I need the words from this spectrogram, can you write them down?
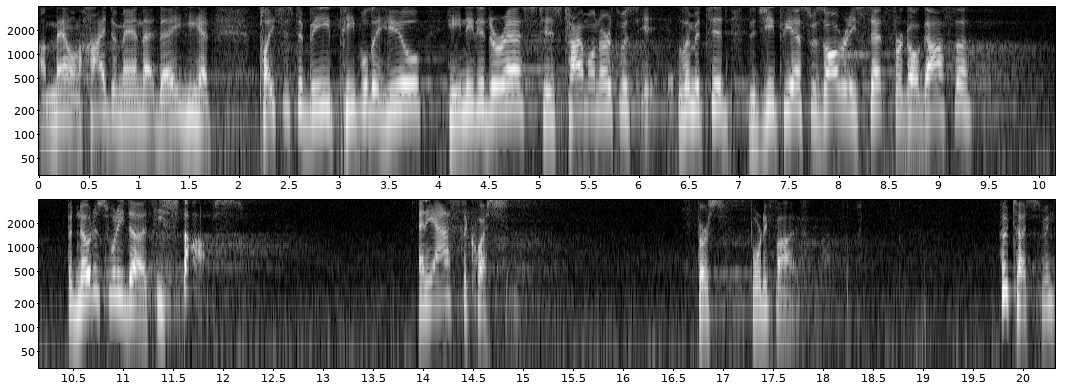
a man on high demand that day. He had places to be, people to heal. He needed to rest. His time on earth was limited. The GPS was already set for Golgotha. But notice what he does. He stops and he asks the question. Verse 45 Who touched me?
